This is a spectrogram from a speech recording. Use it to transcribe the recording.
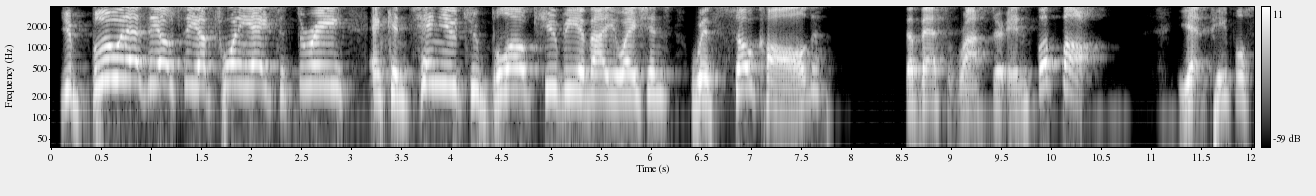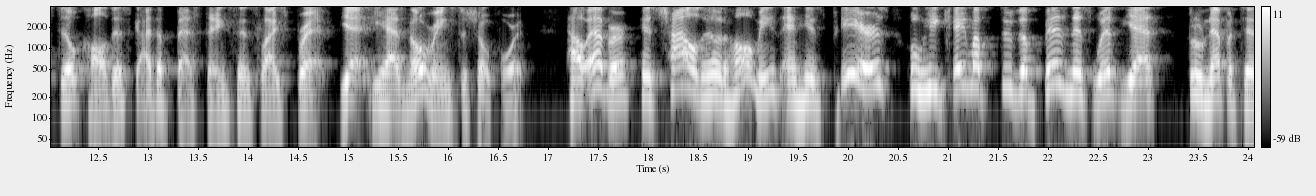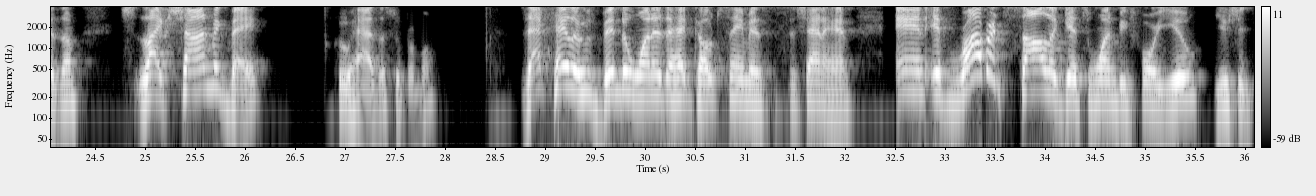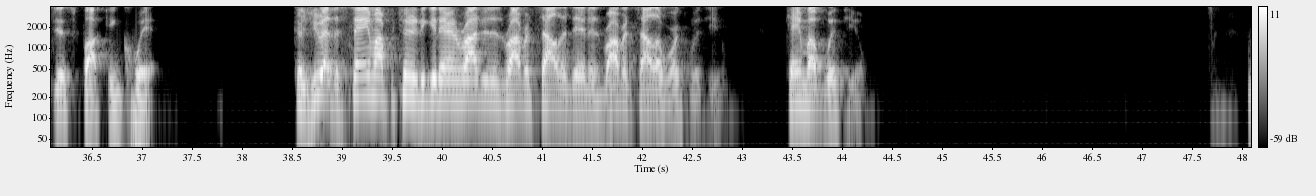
You blew it as the OC up 28 to 3 and continue to blow QB evaluations with so called the best roster in football. Yet people still call this guy the best thing since sliced bread. Yet he has no rings to show for it. However, his childhood homies and his peers, who he came up through the business with, yet through nepotism, like Sean McVay, who has a Super Bowl, Zac Taylor, who's been to one as a head coach, same as Shanahan. And if Robert Saleh gets one before you, you should just fucking quit. Because you had the same opportunity to get Aaron Rodgers as Robert Saleh did, and Robert Saleh worked with you, came up with you.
